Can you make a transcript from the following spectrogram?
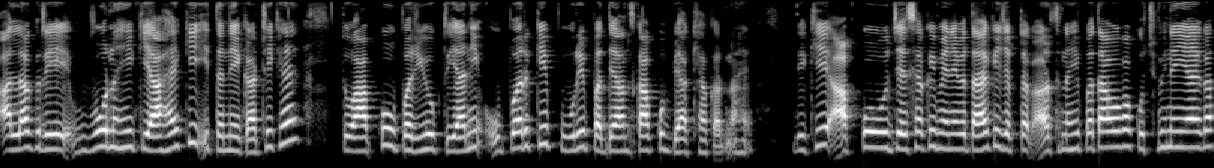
अलग रे, वो नहीं किया है कि इतने का, ठीक है? तो आपको उपरयुक्त, यानी ऊपर के पूरे पद्यांश का आपको व्याख्या करना है। देखिए, आपको जैसा कि मैंने बताया कि जब तक अर्थ नहीं पता होगा, कुछ भी नहीं आएगा,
